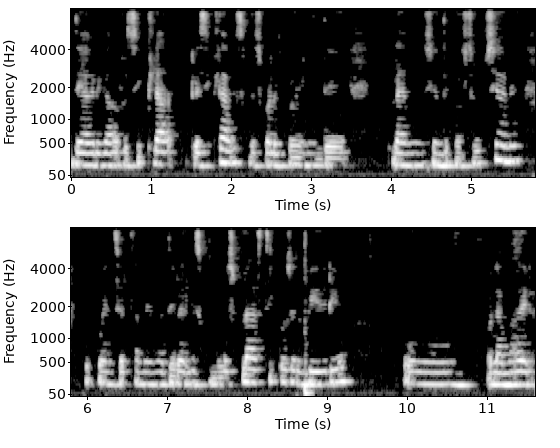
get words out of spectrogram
de agregados reciclables, los cuales provienen de la demolición de construcciones, o pueden ser también materiales como los plásticos, el vidrio o la madera.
